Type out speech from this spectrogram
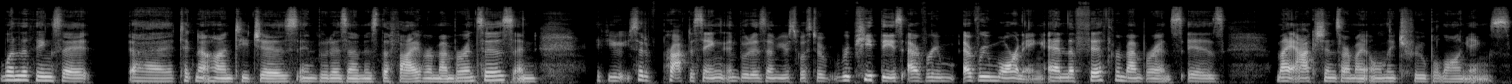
one of the things that uh, Thich Nhat Hanh teaches in Buddhism is the five remembrances, and if you sort of practicing in Buddhism, you're supposed to repeat these every every morning. And the fifth remembrance is my actions are my only true belongings.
